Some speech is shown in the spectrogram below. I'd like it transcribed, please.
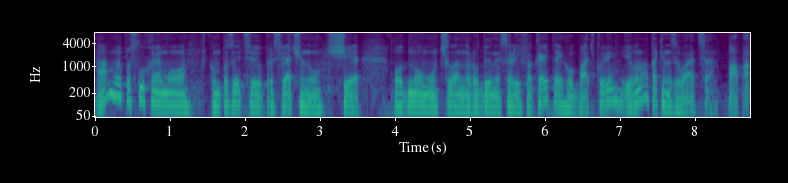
А ми послухаємо композицію, присвячену ще одному члену родини Саліфа Кейта, його батькові, і вона так і називається Папа.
